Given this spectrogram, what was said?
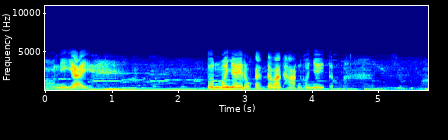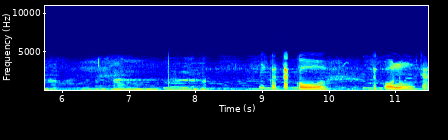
ตอนนี้ใหญ่ ต้นไม้ใหญ่หรอกแต่ว่าฐานเขาใหญ่ตอะนี่ก็ตะโก ตะโกหนูจ้ะ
